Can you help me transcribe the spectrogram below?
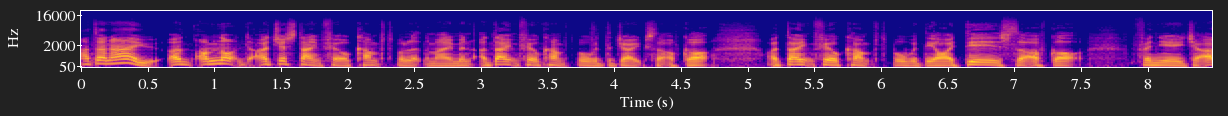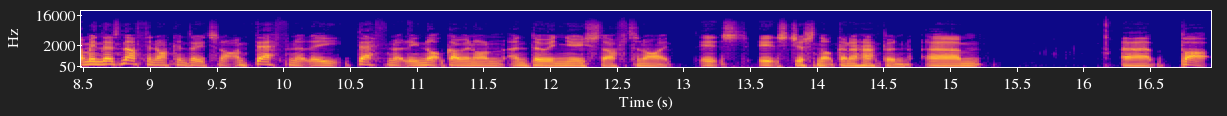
I don't know. I, I'm not. I just don't feel comfortable at the moment. I don't feel comfortable with the jokes that I've got. I don't feel comfortable with the ideas that I've got for new. I mean, there's nothing I can do tonight. I'm definitely, definitely not going on and doing new stuff tonight. It's, it's just not going to happen. Um, uh, but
